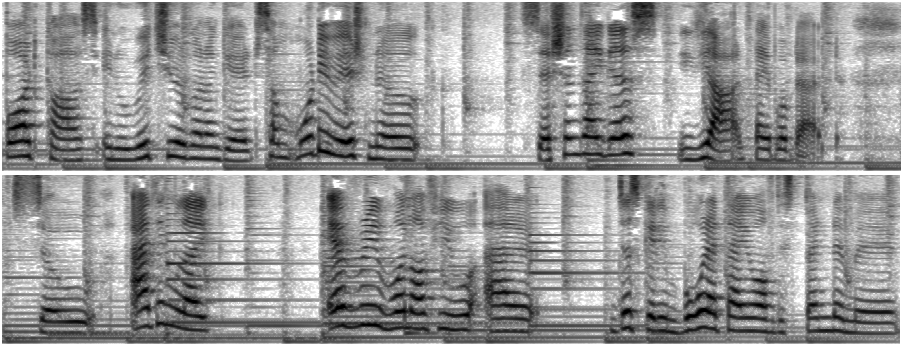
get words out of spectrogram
podcast in which you're gonna get some motivational sessions i guess. Yeah type of that. So i think like every one of you are just getting bored at time of this pandemic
